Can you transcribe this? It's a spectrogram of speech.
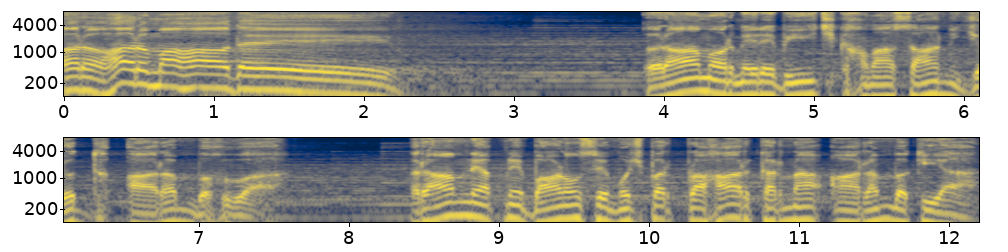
हर हर महादेव। राम और मेरे बीच घमासान युद्ध आरंभ हुआ। राम ने अपने बाणों से मुझ पर प्रहार करना आरंभ किया।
